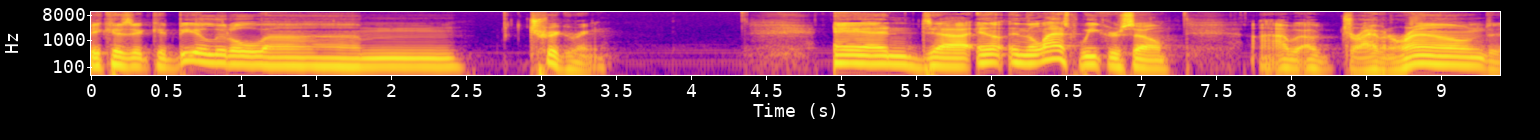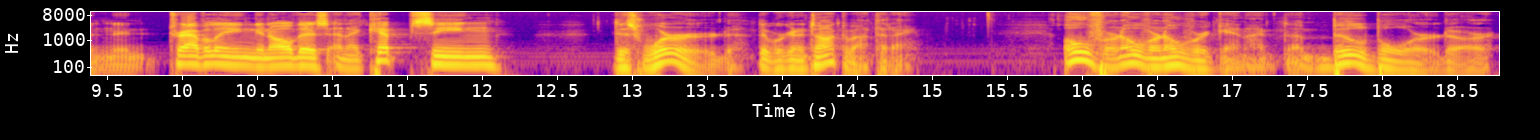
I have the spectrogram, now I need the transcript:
because it could be a little um, triggering. And uh, in, in, the last week or so, I, I was driving around and, and, traveling and all this, and I kept seeing this word that we're going to talk about today over and over and over again. A billboard, or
